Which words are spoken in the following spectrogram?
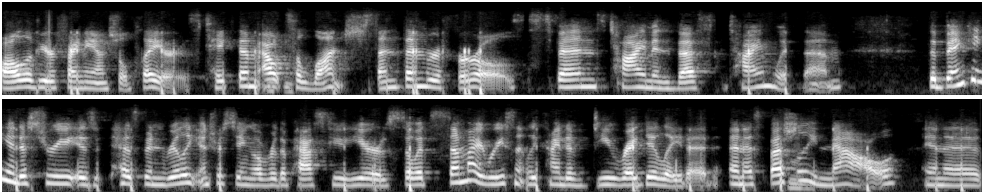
all of your financial players. Take them out mm-hmm. to lunch, send them referrals, spend time, invest time with them the banking industry is has been really interesting over the past few years. So it's semi recently kind of deregulated, and especially mm. now in a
